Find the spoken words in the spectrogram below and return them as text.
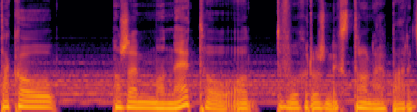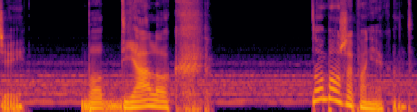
Taką może monetą o dwóch różnych stronach bardziej, bo dialog, no może poniekąd.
